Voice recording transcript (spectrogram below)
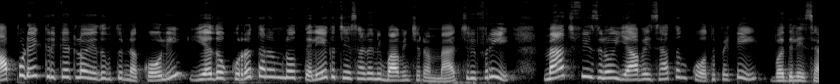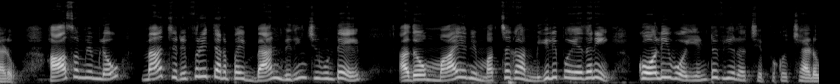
అప్పుడే క్రికెట్లో ఎదుగుతున్న కోహ్లీ ఏదో కుర్రతనంలో తెలియక చేశాడని భావించిన మ్యాచ్ రిఫరీ మ్యాచ్ ఫీజులో యాభై శాతం కోత పెట్టి వదిలేశాడు. ఆ సమయంలో మ్యాచ్ రిఫరీ తనపై బ్యాన్ విధించి ఉంటే అదో మాయని మచ్చగా మిగిలిపోయేదని కోహ్లీ ఓ ఇంటర్వ్యూలో చెప్పుకొచ్చాడు.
